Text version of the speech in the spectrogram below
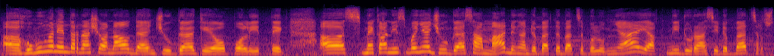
uh, hubungan internasional dan juga geopolitik. Uh, mekanismenya juga sama dengan dengan debat-debat sebelumnya, yakni durasi debat 120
